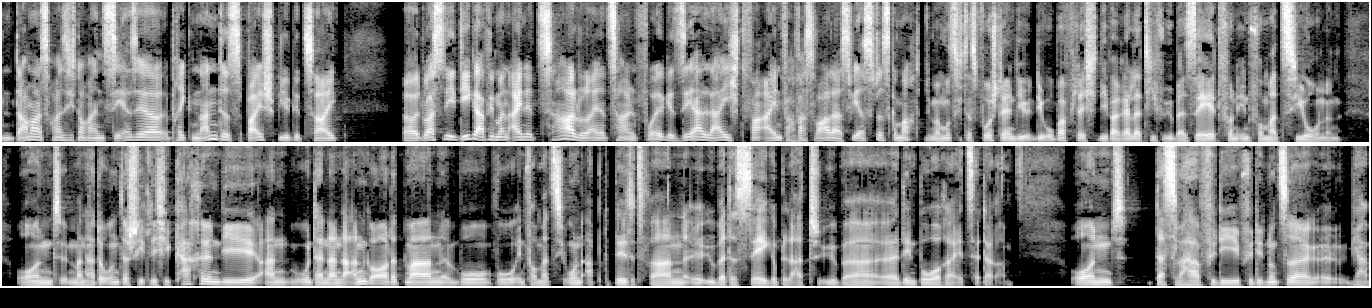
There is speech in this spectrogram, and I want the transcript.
damals, weiß ich noch, ein sehr, sehr prägnantes Beispiel gezeigt. Äh, du hast eine Idee gehabt, wie man eine Zahl oder eine Zahlenfolge sehr leicht vereinfacht. Was war das? Wie hast du das gemacht? Man muss sich das vorstellen, die, die Oberfläche, die war relativ übersät von Informationen. Und man hatte unterschiedliche Kacheln, die an, untereinander angeordnet waren, wo, wo Informationen abgebildet waren äh, über das Sägeblatt, über äh, den Bohrer etc. Und das war für die, für die Nutzer äh, ja,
